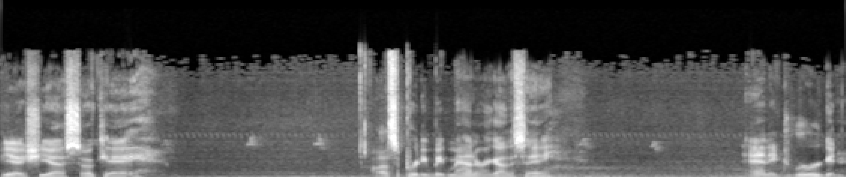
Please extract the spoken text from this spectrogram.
Yes, yes, okay. That's a pretty big manor, I gotta say. And a Dragoon.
